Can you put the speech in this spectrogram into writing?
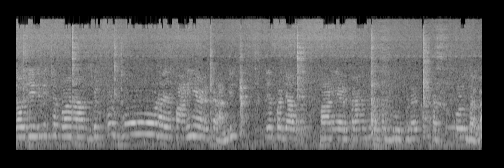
ਲਓ ਜੀ, ਇਹਦੇ ਵਿੱਚ ਆਪਾਂ ਬਿਲਕੁਲ ਥੋੜਾ ਜਿਹਾ ਪਾਣੀ ਐਡ ਕਰਾਂਗੇ। ਤੇ ਆਪਾਂ ਜਦ ਪਾਣੀ ਐਡ ਕਰਾਂਗੇ ਫਿਰ ਕੱਦੂ ਥੋੜਾ ਘੱਟ ਘੁਲਦਾਗਾ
